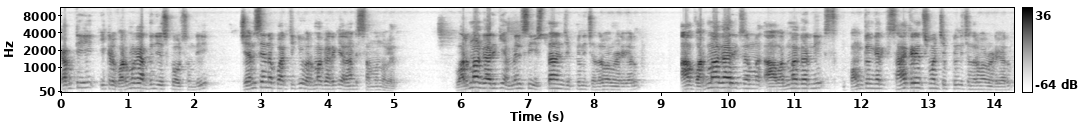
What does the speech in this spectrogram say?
కాబట్టి ఇక్కడ వర్మ గారు అర్థం చేసుకోవాల్సింది జనసేన పార్టీకి వర్మ గారికి ఎలాంటి సంబంధం లేదు. వర్మ గారికి ఎమ్మెల్సీ ఇస్తానని చెప్పింది చంద్రబాబు నాయుడు గారు. ఆ వర్మ గారికి ఆ వర్మ గారిని పవన్ కళ్యాణ్ గారికి సహకరించమని చెప్పింది చంద్రబాబు నాయుడు గారు.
